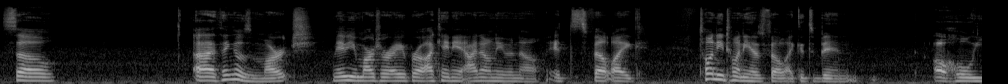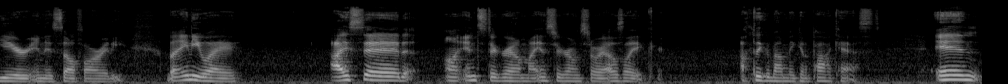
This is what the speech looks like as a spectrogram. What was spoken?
So, uh, I think it was March, maybe March or April. I can't. I don't even know. It's felt like 2020 has felt like it's been a whole year in itself already. But anyway, I said on Instagram, my Instagram story, I was like, I'm thinking about making a podcast. And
